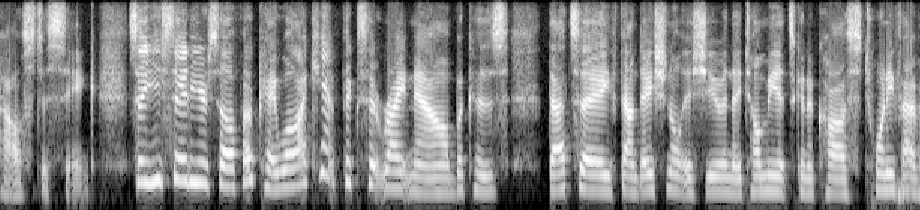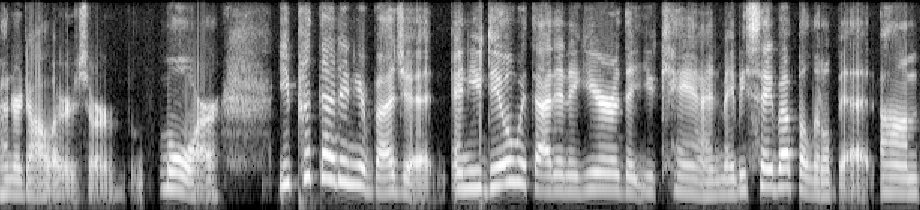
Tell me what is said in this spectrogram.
house to sink. So you say to yourself okay well i can't fix it right now because that's a foundational issue and they tell me it's going to cost $2,500 or more. You put that in your budget and you deal with that in a year that you can, maybe save up a little bit. Um,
